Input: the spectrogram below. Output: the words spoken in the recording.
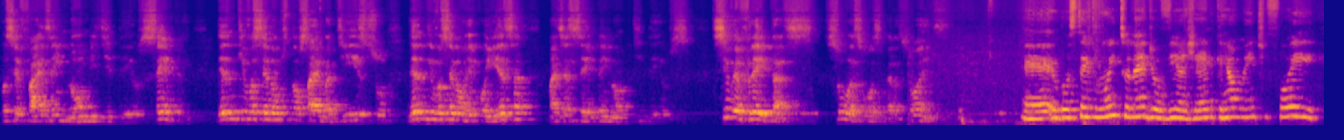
você faz em nome de Deus, sempre. Mesmo que você não, não saiba disso, mesmo que você não reconheça, mas é sempre em nome de Deus. Silvia Freitas, suas considerações? É, eu gostei muito né, de ouvir a Angélica, realmente foi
